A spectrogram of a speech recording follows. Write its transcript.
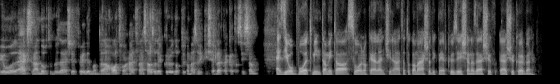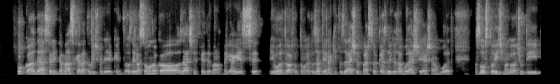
jól, extrán dobtuk az első fél időben, talán 60-70 százalék körül dobtuk a mezői kísérleteket, azt hiszem. Ez jobb volt, mint amit a Szolnok ellen csináltatok a második mérkőzésen, az első, első körben? Sokkal, de szerintem ez kellett az is, hogy egyébként azért a szónok az első fél időben ott még egész jól tartotta magát az etének, itt az első perctől kezdve igazából esélyesen volt. Az Osztoics meg a Csuti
